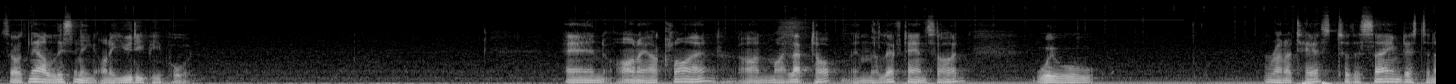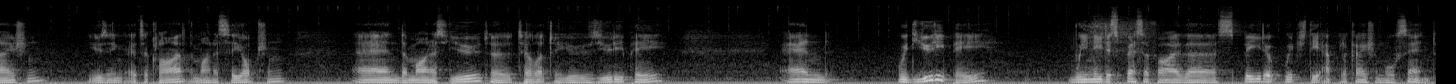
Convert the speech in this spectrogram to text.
So it's now listening on a UDP port. And on our client, on my laptop, in the left hand side, we will run a test to the same destination using it's a client, the minus C option, and the minus U to tell it to use UDP. And with UDP, we need to specify the speed at which the application will send.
